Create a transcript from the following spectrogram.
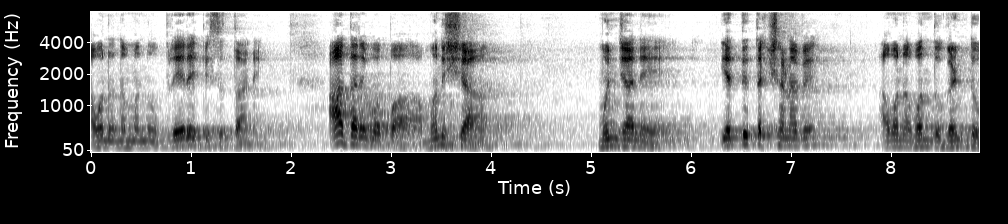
ಅವನು ನಮ್ಮನ್ನು ಪ್ರೇರೇಪಿಸುತ್ತಾನೆ. ಆದರೆ ಒಬ್ಬ ಮನುಷ್ಯ ಮುಂಜಾನೆ ಎದ್ದ ತಕ್ಷಣವೇ ಅವನ ಒಂದು ಗಂಟು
